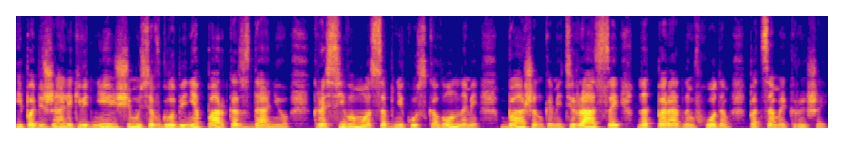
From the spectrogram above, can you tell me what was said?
и побежали к виднеющемуся в глубине парка зданию красивому особняку с колоннами башенками террасой над парадным входом под самой крышей.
